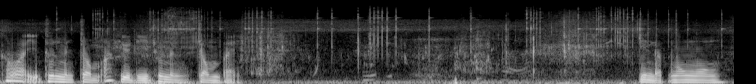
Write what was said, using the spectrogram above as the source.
เขาว่าอยู่ทุ่นมันจมอะอยู่ดีทุ่นมันจมไป กินแบบงงๆ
